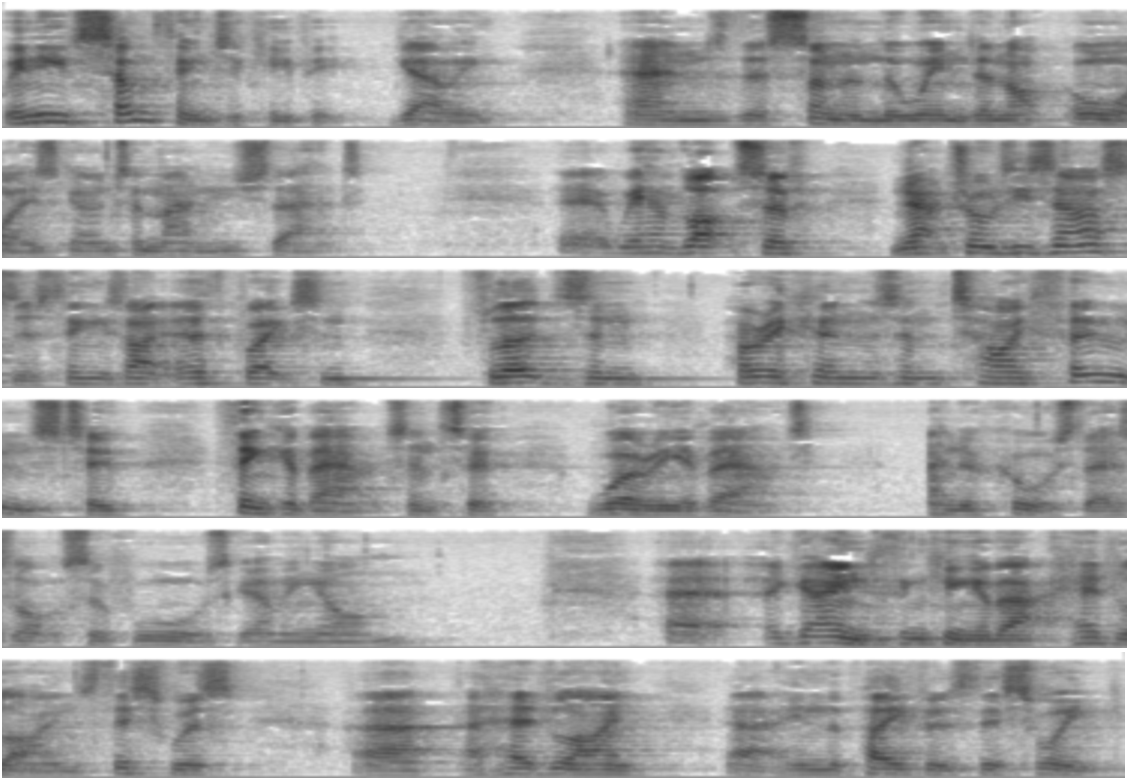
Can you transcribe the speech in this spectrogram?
we need something to keep it going. and the sun and the wind are not always going to manage that. Uh, we have lots of natural disasters, things like earthquakes and floods and hurricanes and typhoons to think about and to worry about. And of course, there's lots of wars going on. Uh, again, thinking about headlines, this was uh, a headline uh, in the papers this week.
